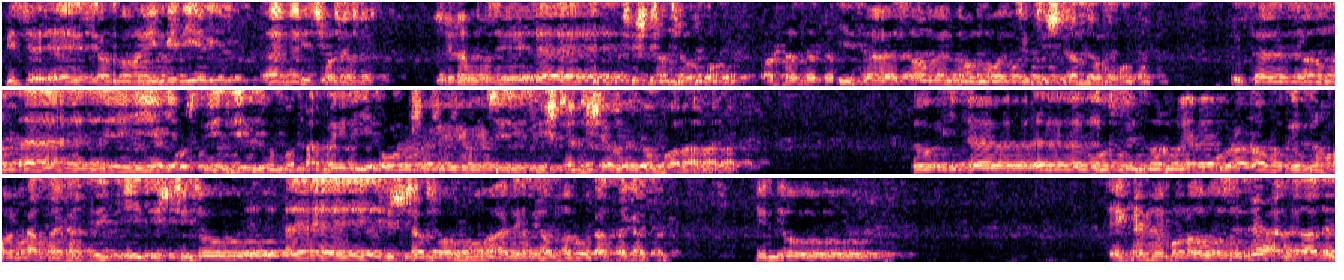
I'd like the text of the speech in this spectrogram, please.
পিছে ইসলাম ধর্মের ইমিডিয়েট পিছনে সেটা হচ্ছে খ্রিস্টান ধর্ম। অর্থাৎ ঈসা আলাইহিস সালামের ধর্ম হচ্ছে খ্রিস্টান ধর্ম। ঈসা আলাইহিস সালাম আহ, যে ইয়ে করছে ইঞ্জিল ধর্ম তাদের অনুসারী হচ্ছে যে খ্রিস্টান হিসাবে এরকম বলা হয়। তো এটা মুসলিম ধর্মের কোরআন অবতীর্ণ হওয়ার কাছাকাছি। এই দৃষ্টিতেও খ্রিস্টান ধর্ম আর ইসলাম ধর্ম কাছাকাছি। কিন্তু এখানে বলা হচ্ছে যে, আর তাদের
